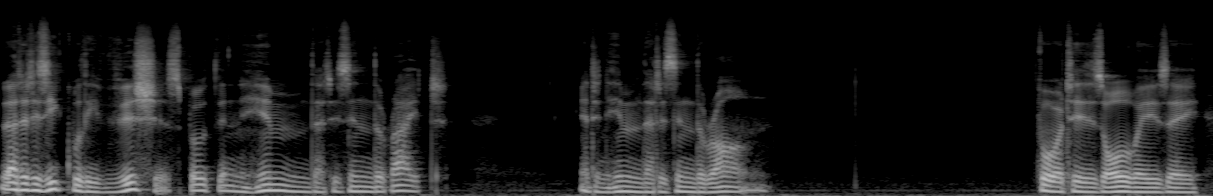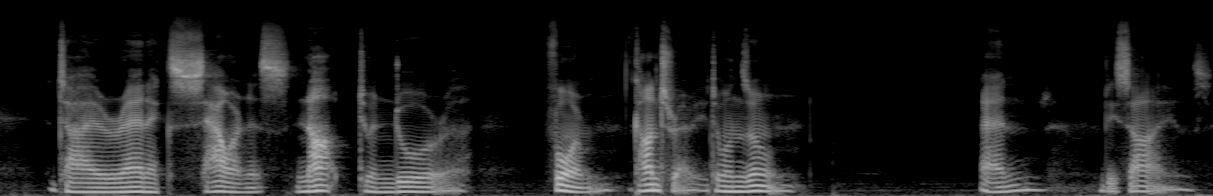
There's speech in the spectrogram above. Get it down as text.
that it is equally vicious both in him that is in the right and in him that is in the wrong for 'tis always a tyrannic sourness not to endure a form contrary to one's own. And, besides,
